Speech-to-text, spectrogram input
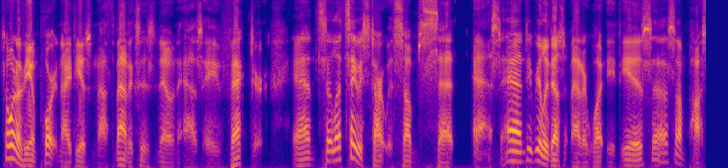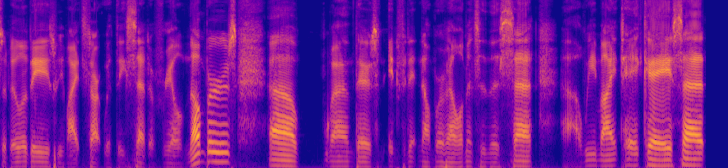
So one of the important ideas in mathematics is known as a vector. And so let's say we start with some set S, and it really doesn't matter what it is. Uh, some possibilities, we might start with the set of real numbers. Uh, when there's an infinite number of elements in this set, uh, we might take a set,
